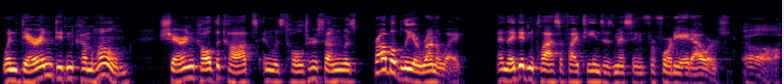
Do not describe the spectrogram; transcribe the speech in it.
When Darren didn't come home, Sharon called the cops and was told her son was probably a runaway, and they didn't classify teens as missing for 48 hours. Oh.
